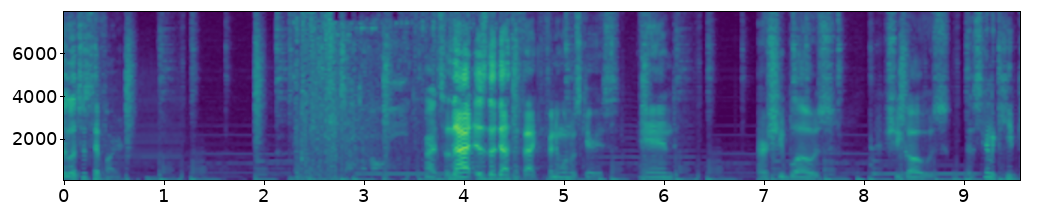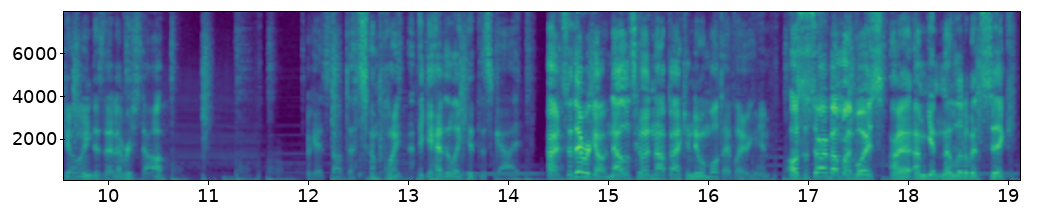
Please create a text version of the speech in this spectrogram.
Or let's just hit fire. All right, so that is the death effect, if anyone was curious. And there she blows. There she goes. I'm just gonna keep going. Does that ever stop? Okay, it stopped at some point. I think I had to like hit this guy. All right, so there we go. Now let's go ahead and hop back into a multiplayer game. Also, sorry about my voice. I, I'm getting a little bit sick.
